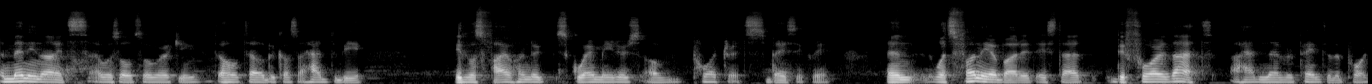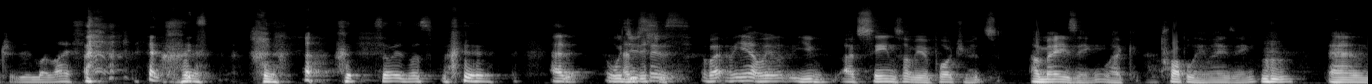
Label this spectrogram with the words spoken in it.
and many nights I was also working at the hotel because I had to be. It was 500 square meters of portraits basically. And what's funny about it is that before that, I had never painted a portrait in my life. so it was. And would you say? But yeah, I mean, you've I've seen some of your portraits, amazing, like properly amazing. Mhm. And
